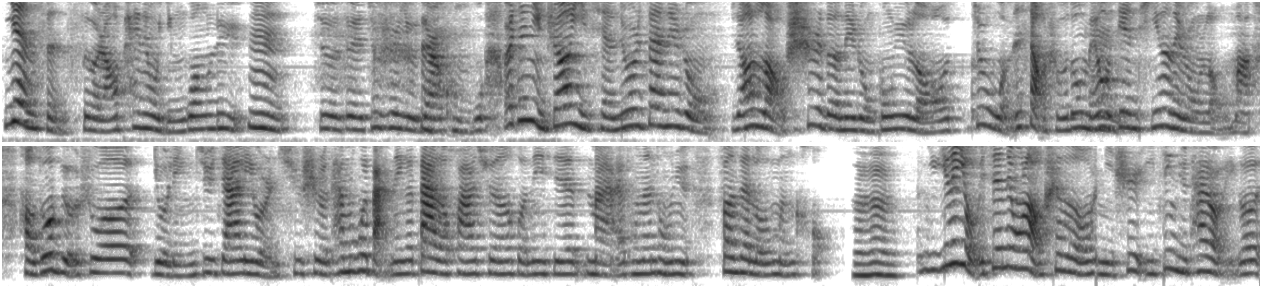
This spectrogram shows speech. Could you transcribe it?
艳粉色，然后配那种荧光绿，嗯。就对，就是有点恐怖，而且你知道以前就是在那种比较老式的那种公寓楼，就是我们小时候都没有电梯的那种楼嘛，好多比如说有邻居家里有人去世了，他们会把那个大的花圈和那些马呀童男童女放在楼门口，嗯，因为有一些那种老式的楼，你是一进去它有一个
